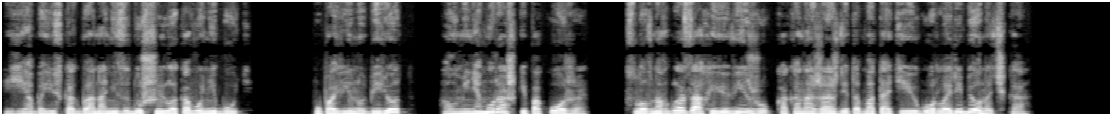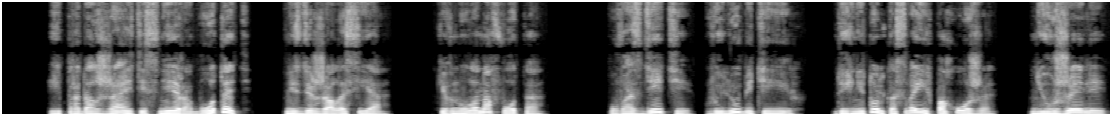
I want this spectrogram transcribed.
Я боюсь, как бы она не задушила кого-нибудь. Пуповину берет, а у меня мурашки по коже. словно в глазах ее вижу, как она жаждет обмотать ею горло ребеночка. «И продолжаете с ней работать?» — не сдержалась я. Кивнула на фото. «У вас дети, вы любите их, да и не только своих, похоже. Неужели...»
